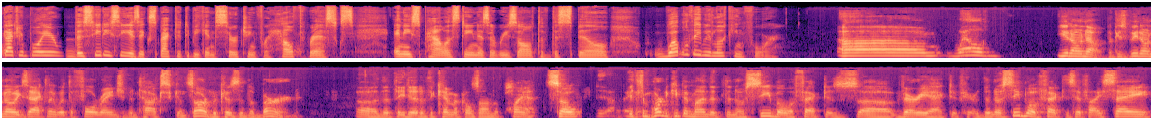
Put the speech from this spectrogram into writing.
Dr. Boyer, the CDC is expected to begin searching for health risks in East Palestine as a result of the spill. What will they be looking for? Um, well, you don't know because we don't know exactly what the full range of intoxicants are because of the burn. Uh, that they did of the chemicals on the plant. So it's important to keep in mind that the nocebo effect is uh, very active here. The nocebo effect is if I say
